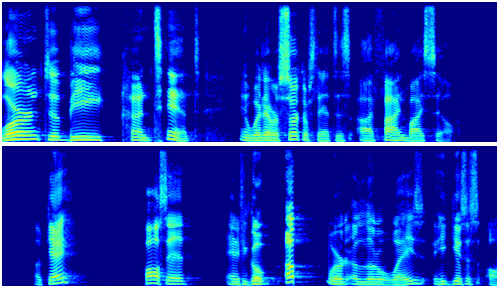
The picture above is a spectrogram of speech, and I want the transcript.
learned to be content in whatever circumstances I find myself. Okay? Paul said, and if you go upward a little ways, he gives us a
